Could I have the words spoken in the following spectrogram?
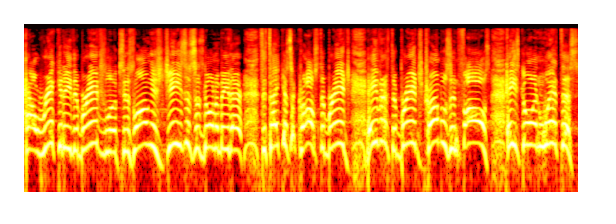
how rickety the bridge looks as long as Jesus is going to be there to take us across the bridge. Even if the bridge crumbles and falls, he's going with us.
